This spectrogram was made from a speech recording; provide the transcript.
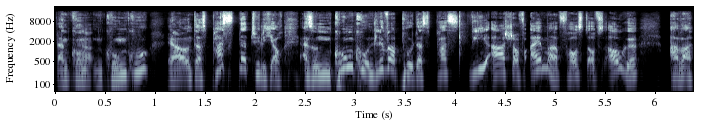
dann kommt Ja. ein Kunku. Ja, und das passt natürlich auch. Also ein Kunku und Liverpool, das passt wie Arsch auf Eimer, Faust aufs Auge. Aber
